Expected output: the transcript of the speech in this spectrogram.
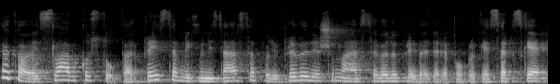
rekao je Slavko Stupar, predstavnik Ministarstva poljoprivrede, šumarstva i vodoprivrede Republike Srpske.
